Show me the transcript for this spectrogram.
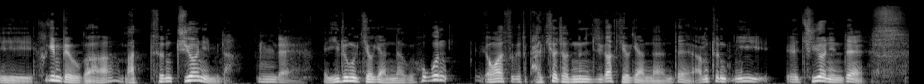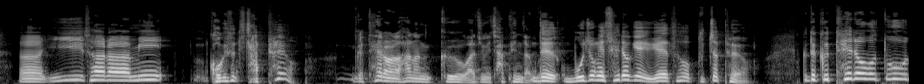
이 흑인 배우가 맡은 주연입니다. 네. 이름은 기억이 안 나고요. 혹은 영화 속에서 밝혀졌는지가 기억이 안 나는데 아무튼 이 주연인데 어, 이 사람이 거기서 잡혀요. 그러니까 테러를 하는 그 와중에 잡힌다고. 네, 모종의 세력에 의해서 붙잡혀요. 근데 그 테러도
